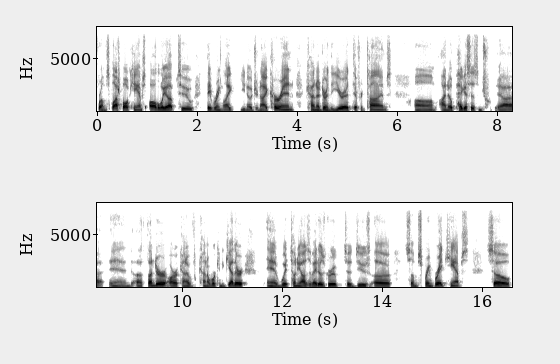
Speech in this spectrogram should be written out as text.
from splash ball camps all the way up to they bring like you know Janai Curran kind of during the year at different times. Um, I know Pegasus and uh, and uh, Thunder are kind of kind of working together and with Tony Azevedo's group to do uh, some spring break camps. So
